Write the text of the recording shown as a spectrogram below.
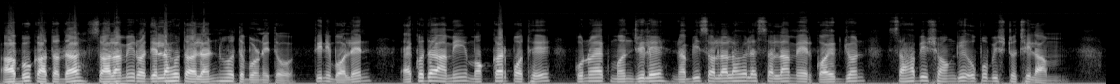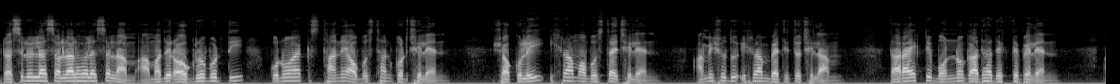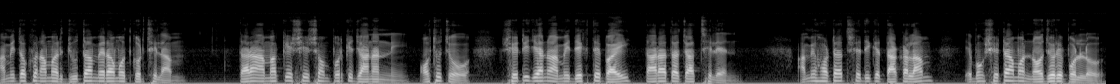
আবু কাতাদা সালামি রদিল্লাহ তাল্লাহ্ন হতে বর্ণিত। তিনি বলেন, একদা আমি মক্কার পথে কোনো এক মঞ্জিলে নবী সাল্লাহ সাল্লাম এর কয়েকজন সাহাবির সঙ্গে উপবিষ্ট ছিলাম। রসুলুল্লাহ সাল্লাহ সাল্লাম আমাদের অগ্রবর্তী কোনো এক স্থানে অবস্থান করছিলেন। সকলেই ইহরাম অবস্থায় ছিলেন। আমি শুধু ইহরাম ব্যতীত ছিলাম। তারা একটি বন্য গাধা দেখতে পেলেন। আমি তখন আমার জুতা মেরামত করছিলাম। তারা আমাকে সে সম্পর্কে জানাননি, অথচ সেটি যেন আমি দেখতে পাই, তারা তা চাচ্ছিলেন। আমি হঠাৎ সেদিকে তাকালাম এবং সেটা আমার নজরে পড়ল।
